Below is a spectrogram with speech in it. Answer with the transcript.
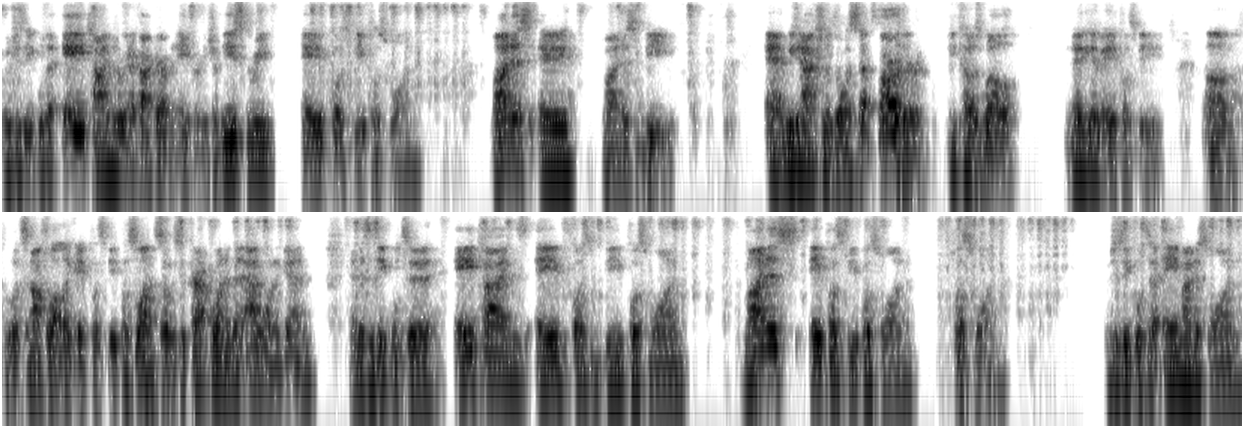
which is equal to A times, we're going to factor out an A from each of these three, A plus B plus one, minus A minus B. And we can actually go a step farther because, well, negative a plus b um, looks an awful lot like a plus b plus 1. So we subtract 1 and then add 1 again. And this is equal to a times a plus b plus 1 minus a plus b plus 1 plus 1, which is equal to a minus 1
